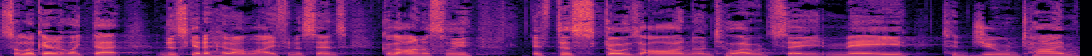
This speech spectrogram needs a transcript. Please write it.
So look at it like that and just get ahead on life in a sense. Because honestly, if this goes on until I would say May to June time,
